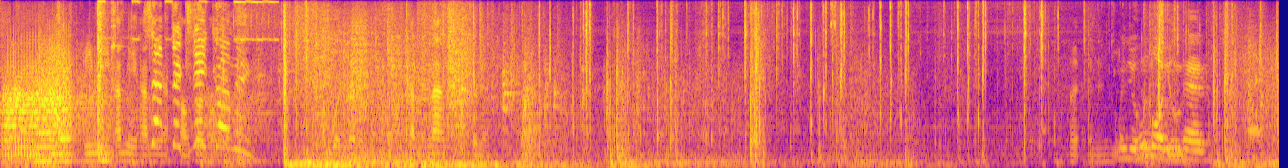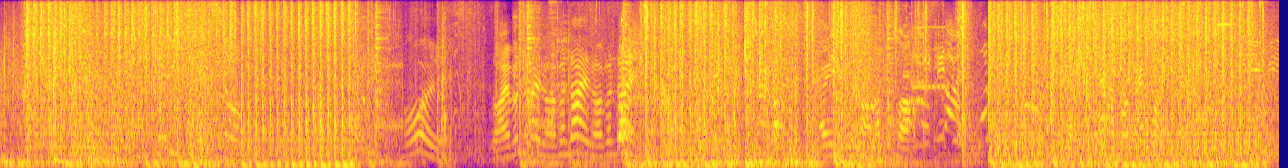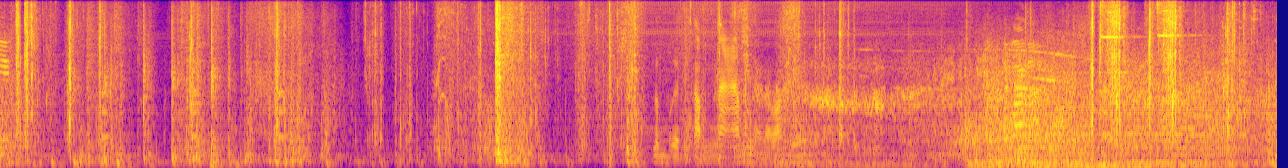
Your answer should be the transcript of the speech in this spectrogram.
มีมีครับมีครับมีครับ Septic's สองตัว incoming! ข้างบนครับ ชั้นล่างตัวหนึงเฮ้ยมันอยู่ข้างบนคุณแทนโอ้ยลอยมันได้ลอยมันได้ลอยมันได้ไอ้สองครับสองมีมีระเบิดตำน้ำเหรอนะวะ พ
